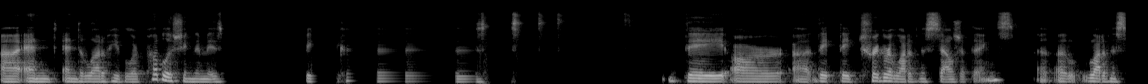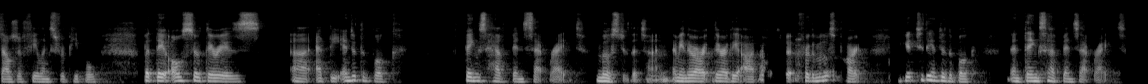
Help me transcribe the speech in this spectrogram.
uh, and, and a lot of people are publishing them is because they are uh, they they trigger a lot of nostalgia things, a, a, lot of nostalgia feelings for people. But they also there is uh, at the end of the book, things have been set right most of the time. I mean, there are there are the oddballs, but for the most part, you get to the end of the book and things have been set right.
